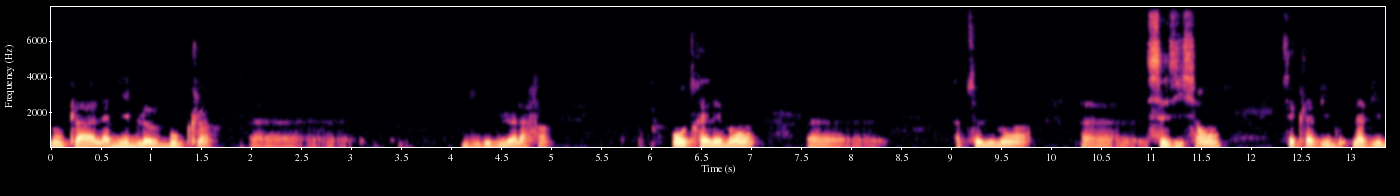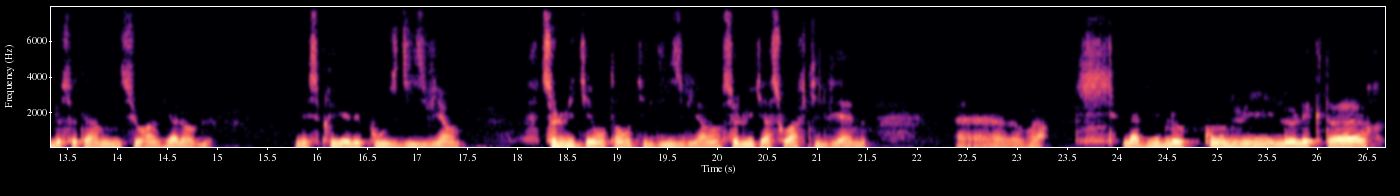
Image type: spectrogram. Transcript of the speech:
Donc la, Bible boucle euh, du début à la fin. Autre élément euh, absolument euh, saisissant, c'est que la Bible, se termine sur un dialogue. L'esprit et l'épouse disent viens. Celui qui entend, qu'il dise viens. Celui qui a soif, qu'il vienne. Voilà. La Bible conduit le lecteur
